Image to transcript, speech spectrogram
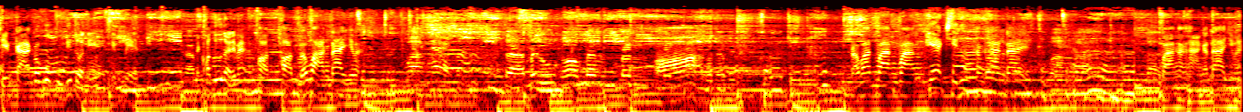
เสียงกลางก็ควบคุมที่ตัวนี้เสียงเบสแต่ขอดูหน่อยได้ไหมถอดถอดแล้ววางได้ใช่ไหมวางได้ แต่ไม่รู้เขาเป็นเป็นอ๋อตัวนี้เป็นแต่ว่าวางวางแยกชิ้นข้างๆได้วางได้ วางห่างๆกันได้ใช่ไหม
